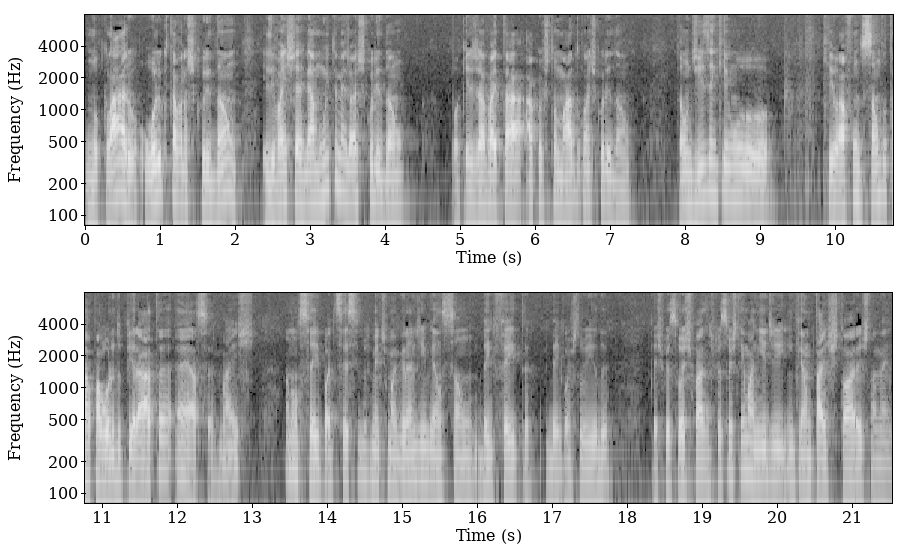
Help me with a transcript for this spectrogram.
no claro, o olho que estava na escuridão, ele vai enxergar muito melhor a escuridão, porque ele já vai estar tá acostumado com a escuridão. Então dizem que, o, que a função do tapa-olho do pirata é essa, mas eu não sei, pode ser simplesmente uma grande invenção bem feita, bem construída que as pessoas fazem. As pessoas têm mania de inventar histórias também.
